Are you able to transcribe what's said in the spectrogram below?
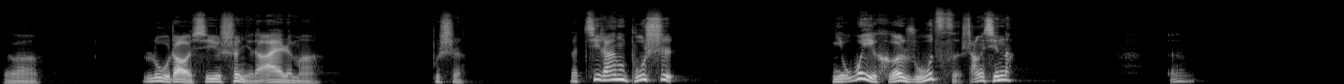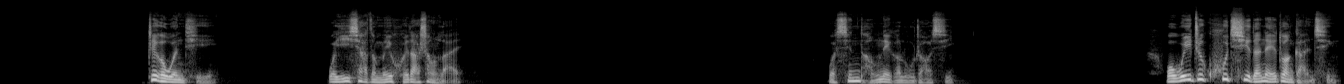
那个陆兆熙是你的爱人吗？不是。那既然不是，你为何如此伤心呢？嗯，这个问题。我一下子没回答上来。我心疼那个陆兆熙，我为之哭泣的那段感情，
